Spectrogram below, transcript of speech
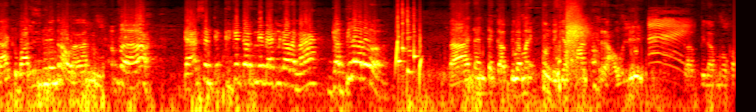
బ్యాట్లు బాల్ తిన్నాడేంద్రా వాళ్ళు అబ్బా బ్యాట్స్ అంటే క్రికెట్ ఆడుకునే బ్యాట్లు కాదన్నా గబ్బిలాలు. బ్యాట్ అంటే గబ్బిలమని ఉంది రావులే. గబ్బిలం ఒక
